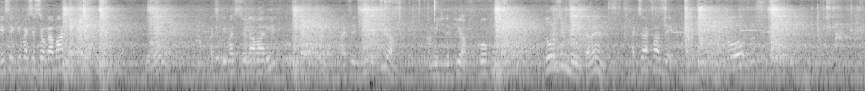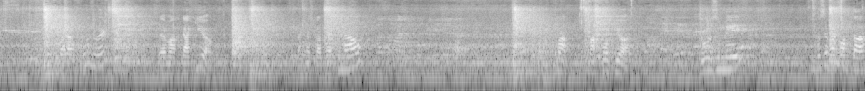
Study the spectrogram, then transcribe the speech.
Esse aqui vai ser seu gabarito. Beleza? Acho que vai ser seu gabarito. Aí você tira aqui, ó. A medida aqui, ó. Ficou com 12,5, tá vendo? Aí você vai fazer todos os parafusos, né? Você vai marcar aqui, ó. Vai rascar até o final. Marcou aqui, ó. 12,5. E você vai cortar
